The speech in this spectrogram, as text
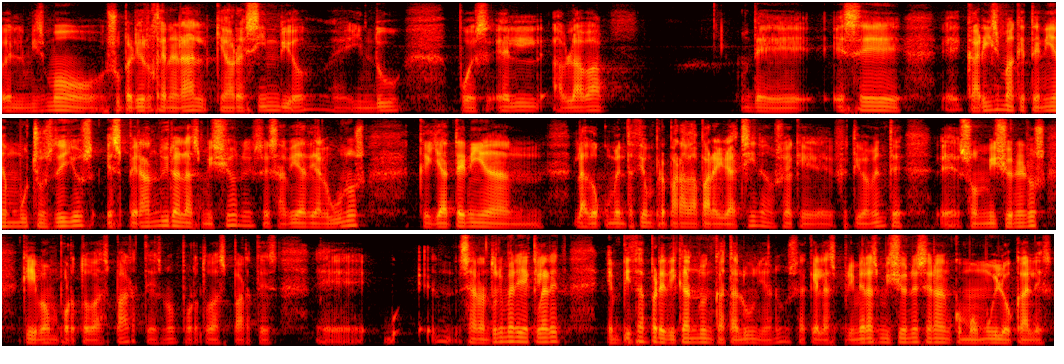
el mismo superior general, que ahora es indio, eh, hindú, pues él hablaba de ese eh, carisma que tenían muchos de ellos esperando ir a las misiones. Se sabía de algunos que ya tenían la documentación preparada para ir a China, o sea que efectivamente eh, son misioneros que iban por todas partes, ¿no? Por todas partes. Eh, San Antonio María Claret empieza predicando en Cataluña, ¿no? O sea que las primeras misiones eran como muy locales.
